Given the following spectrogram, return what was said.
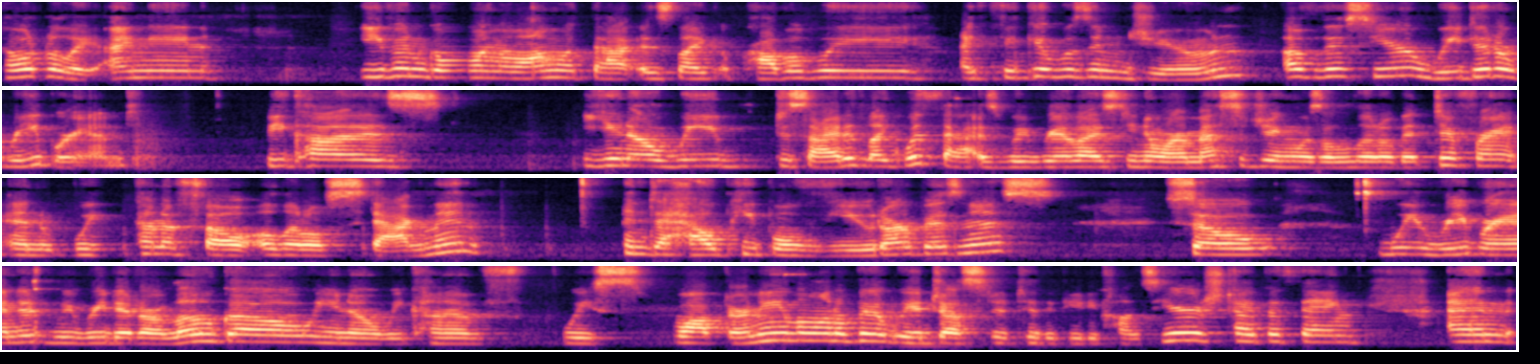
totally i mean even going along with that is like probably i think it was in june of this year we did a rebrand because you know we decided like with that as we realized you know our messaging was a little bit different and we kind of felt a little stagnant into how people viewed our business. So we rebranded, we redid our logo, you know, we kind of we swapped our name a little bit, we adjusted to the beauty concierge type of thing. And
